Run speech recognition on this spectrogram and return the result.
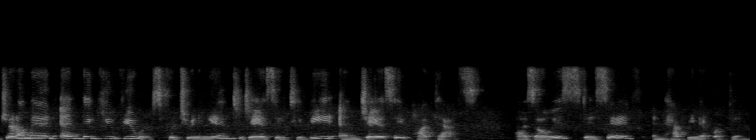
gentlemen, and thank you, viewers, for tuning in to JSA TV and JSA Podcasts. As always, stay safe and happy networking.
